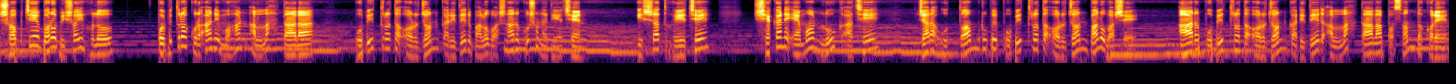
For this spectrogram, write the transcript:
সবচেয়ে বড় বিষয় হল, পবিত্র কোরআনে মহান আল্লাহ তারা পবিত্রতা অর্জনকারীদের ভালোবাসার ঘোষণা দিয়েছেন। ঈর্ষাদ হয়েছে, সেখানে এমন লোক আছে যারা উত্তম রূপে পবিত্রতা অর্জন ভালোবাসে আর পবিত্রতা অর্জনকারীদের আল্লাহ তালা পছন্দ করেন।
